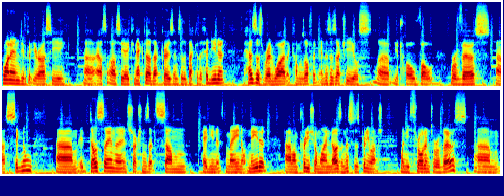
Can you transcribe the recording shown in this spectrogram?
One end you've got your RC, uh, RCA connector that goes into the back of the head unit. It has this red wire that comes off it, and this is actually your, uh, your 12 volt reverse uh, signal. Um, it does say in the instructions that some head units may not need it. Um, I'm pretty sure mine does, and this is pretty much when you throw it into reverse, um,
